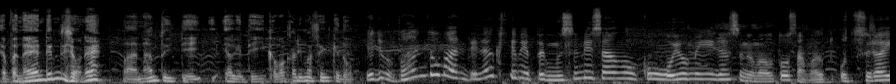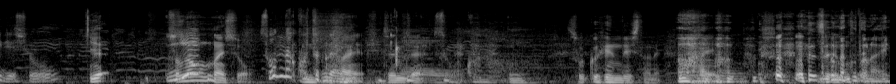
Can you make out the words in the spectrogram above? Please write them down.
やっぱ悩んでるんでしょうね。まあ何と言ってあげていいかわかりませんけど。いやでもバンドマンでなくてもやっぱり娘さんをこうお嫁に出すのはお父さんはお辛いでしょ？う。いやそんなことないですよ。そんなことない？はい、全然。そうかな。うん、側編でしたね。はい。そんなことない。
